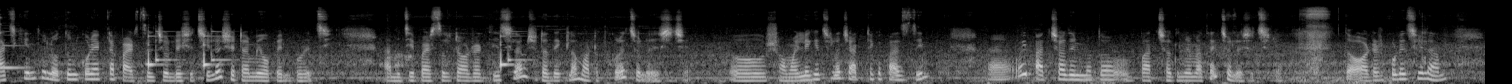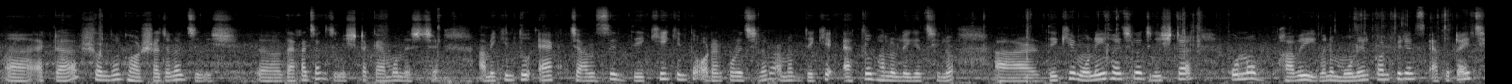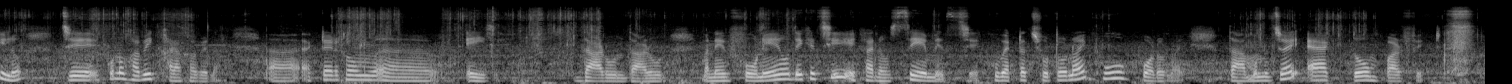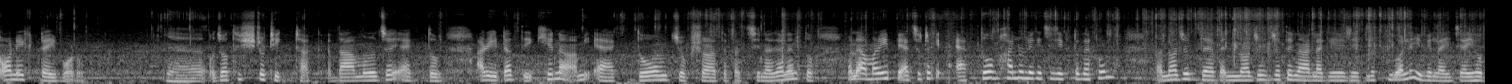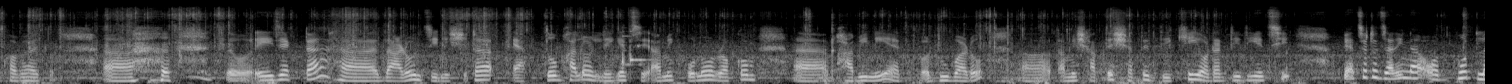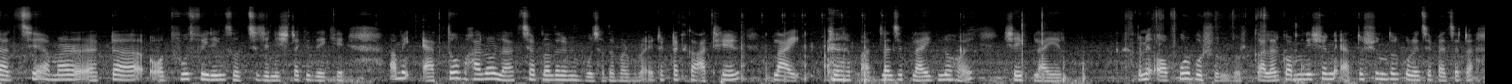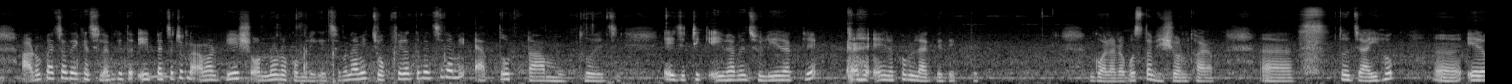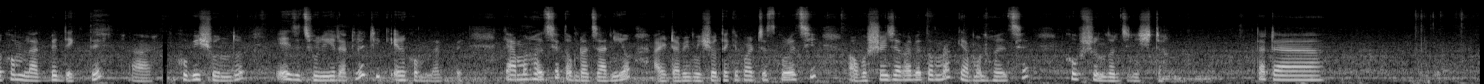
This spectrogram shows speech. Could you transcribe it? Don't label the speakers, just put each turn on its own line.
আজ কিন্তু নতুন করে একটা পার্সেল চলে এসেছিল, সেটা আমি ওপেন করেছি। আমি যে পার্সেলটা অর্ডার দিয়েছিলাম, সেটা দেখলাম, হঠাৎ করে চলে এসেছে। তো সময় লেগেছিলো চার থেকে পাঁচ দিন। ওই পাঁচ ছ দিন মতো, পাঁচ ছ দিনের মাথায় চলে এসেছিল। তো অর্ডার করেছিলাম একটা সুন্দর ঘর সাজানোর জিনিস। দেখা যাক জিনিসটা কেমন এসছে। আমি কিন্তু এক চান্সে দেখেই কিন্তু অর্ডার করেছিলাম। আমার দেখে এত ভালো লেগেছিল। আর দেখে মনেই হয়েছিল জিনিসটা কোনোভাবেই মানে মনের কনফিডেন্স এতটাই ছিল যে কোনোভাবেই খারাপ হবে না। একটা এরকম এই যে দারুণ দারুণ। মানে ফোনেও দেখেছি, এখানেও সেম এসছে। খুব একটা ছোট নয়, খুব বড় নয়। দাম অনুযায়ী একদম পারফেক্ট অনেকটাই বড়। যথেষ্ট ঠিকঠাক দাম অনুযায়ী একদম। আর এটা দেখে না আমি একদম চোখ সরাতে পারছি না, জানেন তো? মানে আমার এই প্যাঁচাটাকে এত ভালো লেগেছে যে একটা দেখুন, নজর দেবেন নজর যাতে না লাগে যেগুলো কী বলে? ইভেলাই, যাই হোক হবে হয়তো। তো এই যে একটা দারুণ জিনিস, এটা এত ভালো লেগেছে, আমি কোনো রকম ভাবিনি এক, দুবারও। আমি সাথে সাথে দেখেই অর্ডার দিয়ে দিয়েছি। পেঁচাটা জানি না, অদ্ভুত লাগছে, আমার একটা অদ্ভুত ফিলিংস হচ্ছে জিনিসটাকে দেখে, আমি এত ভালো লাগছে আপনাদের আমি বোঝাতে পারব না। এটা একটা কাঠের প্লাই, পাতলা যে প্লাইগুলো হয়, সেই প্লাইয়ের। মানে অপূর্ব সুন্দর। কালার কম্বিনেশন এত সুন্দর করেছে প্যাঁচাটা। আরও প্যাঁচা দেখেছিলাম, কিন্তু এই প্যাঁচাটা না আমার বেশ অন্যরকম লেগেছে। মানে আমি চোখ ফেরাতে পারছি না, আমি এতটা মুগ্ধ হয়েছি। এই যে ঠিক এইভাবে ঝুলিয়ে রাখলে এরকম লাগবে দেখতে। গলার অবস্থা ভীষণ খারাপ। তো যাই হোক এরকম লাগবে দেখতে। আর খুবই সুন্দর। এই যে ঝুলিয়ে রাখলে ঠিক এরকম লাগবে। কেমন হয়েছে তোমরা জানিও। আর এটা আমি মিশো থেকে পারচেস করেছি। অবশ্যই জানাবে তোমরা কেমন হয়েছে। খুব সুন্দর জিনিসটা। টাটা!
